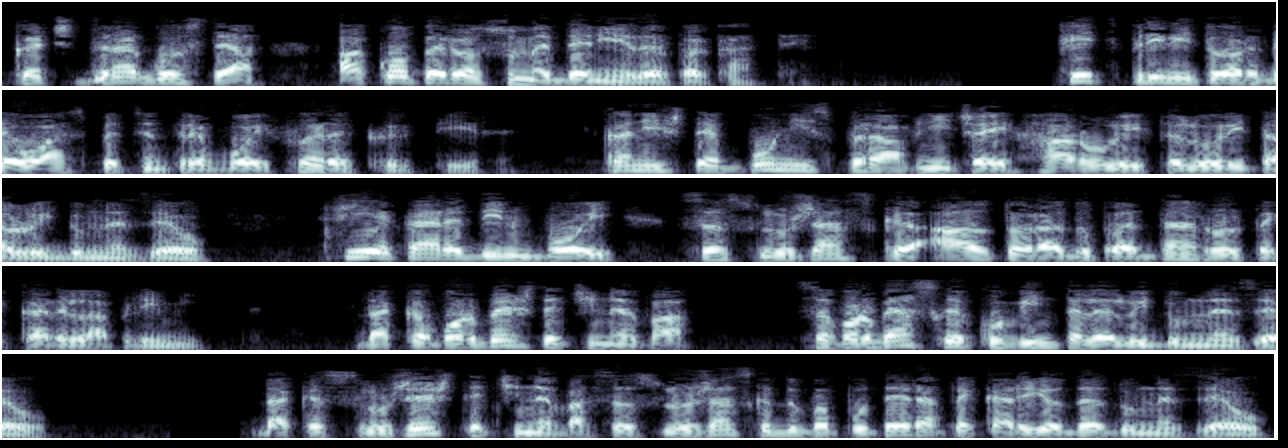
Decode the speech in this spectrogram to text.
căci dragostea acoperă o sumedenie de păcate. Fiți primitori de oaspeți între voi fără cârtire, ca niște buni spravnici ai harului felurit al lui Dumnezeu, fiecare din voi să slujească altora după darul pe care l-a primit. Dacă vorbește cineva, să vorbească cuvintele lui Dumnezeu. Dacă slujește cineva, să slujească după puterea pe care i-o dă Dumnezeu,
